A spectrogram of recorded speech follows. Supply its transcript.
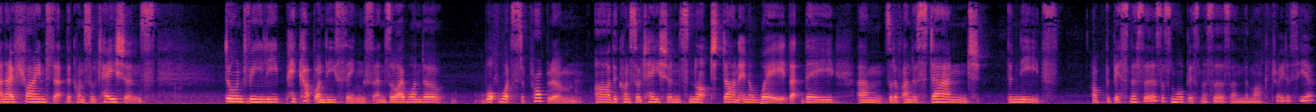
and I find that the consultations don't really pick up on these things. And so I wonder what what's the problem? Are the consultations not done in a way that they um, sort of understand the needs of the businesses, the small businesses and the market traders here?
